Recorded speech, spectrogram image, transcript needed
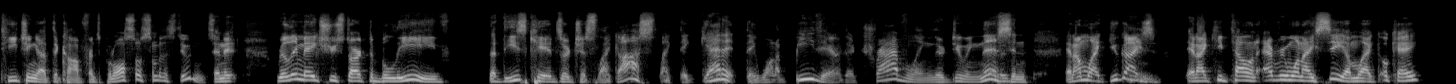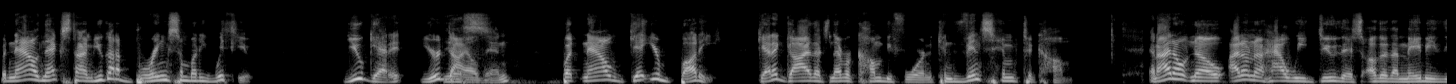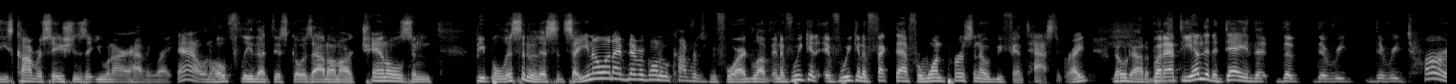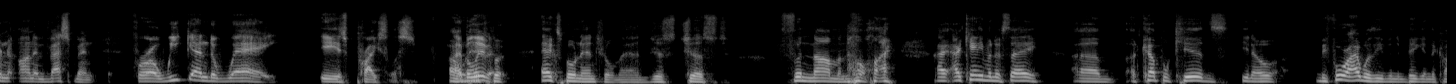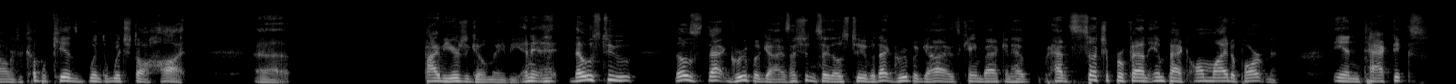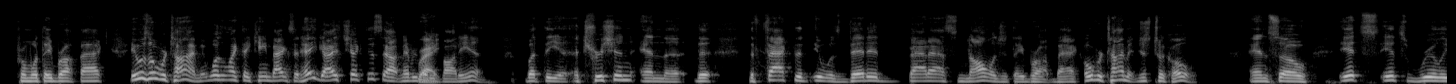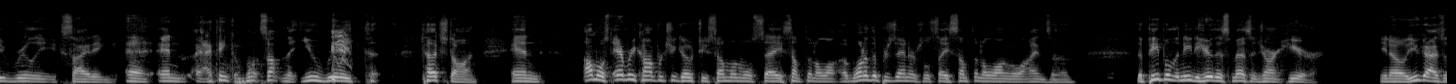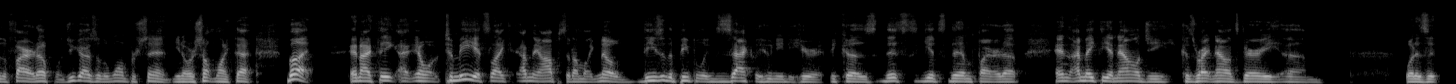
teaching at the conference, but also some of the students, and it really makes you start to believe that these kids are just like us like they get it they want to be there they're traveling they're doing this and and i'm like you guys mm. and i keep telling everyone i see i'm like okay but now next time you got to bring somebody with you. You get it you're Yes. dialed in but now get your buddy get a guy that's never come before and convince him to come. And i don't know i don't know how we do this other than maybe these conversations that you and i are having right now and hopefully that this goes out on our channels and people listen to this and say you know what i've never gone to a conference before i'd love and if we can if we can affect that for one person that would be fantastic right No doubt about it. but it. at the end of the day the the the re, the return on investment for a weekend away is priceless I believe it. it. Exponential, man. Just just phenomenal. I, I I can't even say um, a couple kids, you know, before I was even big into conference, a couple kids went to Wichita Hot uh five years ago, maybe. And it, those two, those that group of guys, I shouldn't say those two, but that group of guys came back and have had such a profound impact on my department in tactics from what they brought back. It was over time. It wasn't like they came back and said, Hey guys, check this out. And everybody Right. bought in. But the attrition and the the the fact that it was vetted badass knowledge that they brought back over time, it just took hold. And so it's it's really really exciting. Uh, and I think something that you really t- touched on. And almost every conference you go to someone will say something along uh, one of the presenters will say something along the lines of the people that need to hear this message aren't here. You know you guys are the fired up ones. You guys are the 1% you know or something like that. But and i think you know to me it's like i'm the opposite. I'm like no these are the people exactly who need to hear it because this gets them fired up. And i make the analogy because right now it's very um what is it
